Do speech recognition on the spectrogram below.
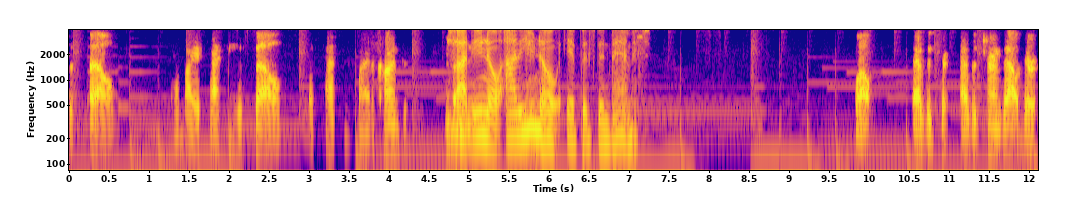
the cell, and by attacking the cell, attacking mitochondria. So how do you know? How do you know if it's been damaged? Well, as it as it turns out, there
